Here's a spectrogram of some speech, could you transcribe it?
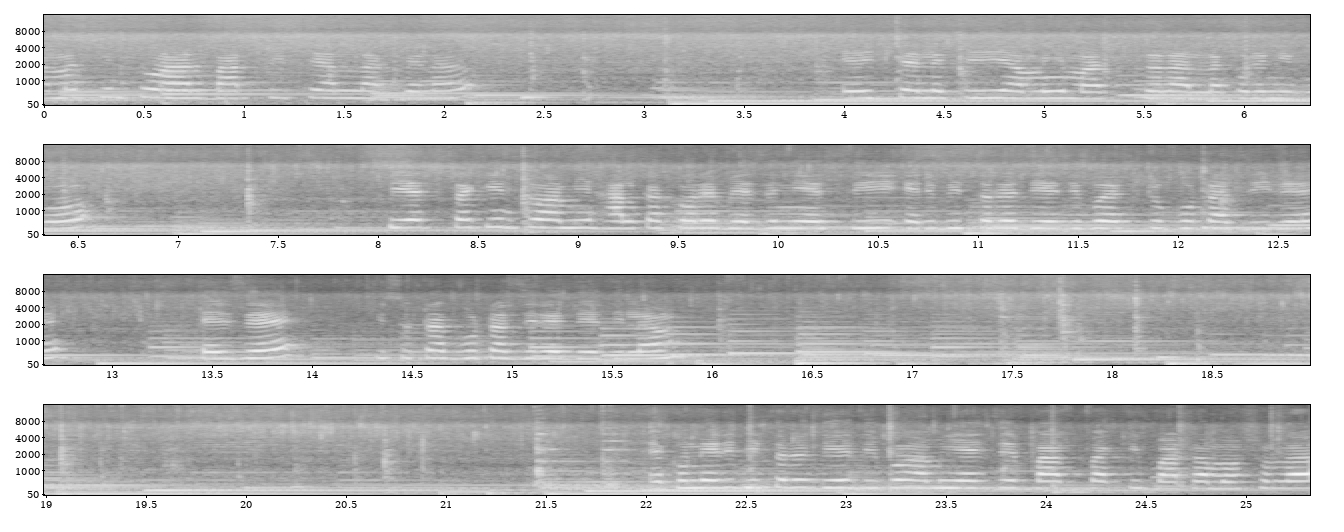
আমার কিন্তু আর বাড়তি তেল লাগবে না। এই তেলেতেই আমি মাছটা রান্না করে নিব। পেঁয়াজটা কিন্তু আমি হালকা করে ভেজে নিয়েছি। এর ভিতরে দিয়ে দিব একটু গোটা জিরে। এই যে কিছুটা গোটা জিরে দিয়ে দিলাম। এখন এর ভিতরে দিয়ে দিব আমি এই যে বাদ বাকি বাটা মশলা।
